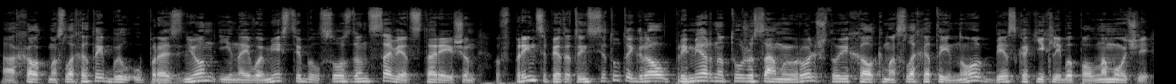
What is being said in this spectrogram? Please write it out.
а Халк Маслахаты был упразднен и на его месте был создан Совет Старейшин. В принципе, этот институт играл примерно ту же самую роль, что и Халк Маслахаты, но без каких-либо полномочий.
